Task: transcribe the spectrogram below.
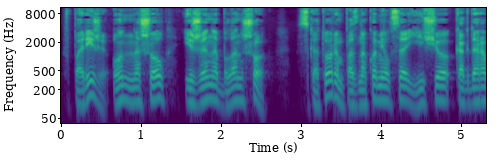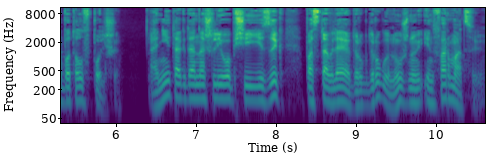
В Париже он нашел и Жена Бланшо, с которым познакомился еще когда работал в Польше. Они тогда нашли общий язык, поставляя друг другу нужную информацию.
